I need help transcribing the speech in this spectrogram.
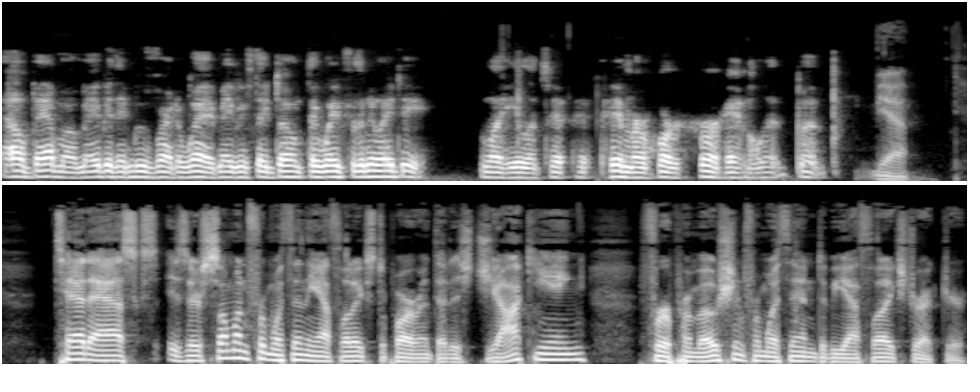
Alabama, maybe they move right away. Maybe if they don't, they wait for the new AD. Let he lets him or her, her handle it. But Yeah. Ted asks, is there someone from within the athletics department that is jockeying for a promotion from within to be athletics director?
